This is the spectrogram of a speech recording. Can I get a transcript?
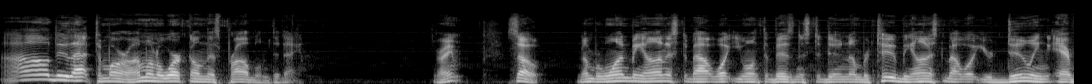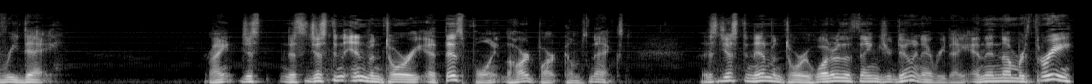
I'll do that tomorrow. I'm going to work on this problem today. Right? So, number one, be honest about what you want the business to do. Number two, be honest about what you're doing every day. Right? Just this is just an inventory at this point. The hard part comes next. This is just an inventory. What are the things you're doing every day? And then number three,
